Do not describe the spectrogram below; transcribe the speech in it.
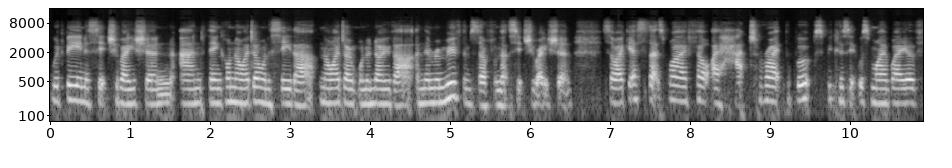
would be in a situation and think, oh, no, I don't want to see that. No, I don't want to know that. And then remove themselves from that situation. So I guess that's why I felt I had to write the books because it was my way of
